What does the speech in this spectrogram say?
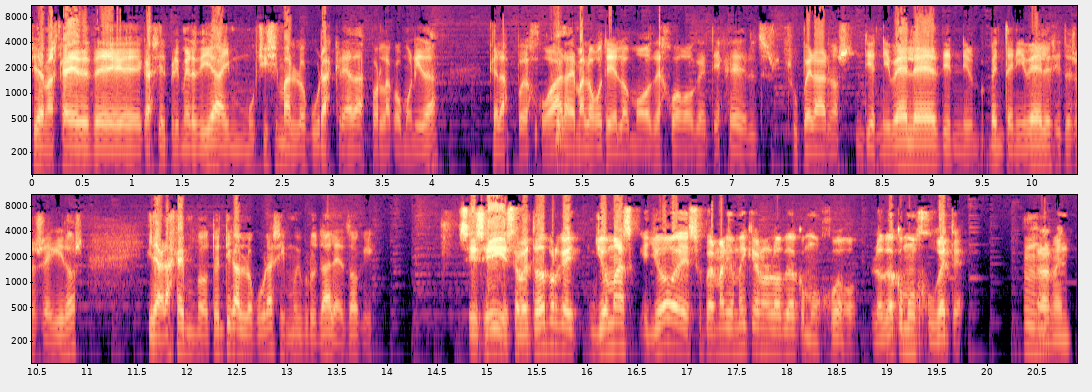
Sí, además que desde casi el primer día hay muchísimas locuras creadas por la comunidad que las puedes jugar. Además luego tiene los modos de juego que tienes que superar unos 10 niveles, 10 ni- 20 niveles y todos esos seguidos. Y la verdad es que hay auténticas locuras y muy brutales, Doki. Sí, sí, sobre todo porque yo más yo eh, Super Mario Maker no lo veo como un juego, lo veo como un juguete, realmente.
